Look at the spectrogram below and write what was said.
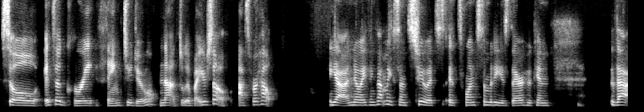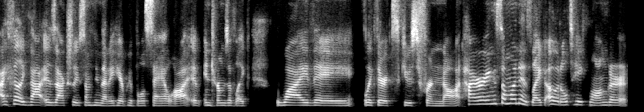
So it's a great thing to do. Not do it by yourself. Ask for help. Yeah, no, I think that makes sense too. It's it's once somebody is there who can that I feel like that is actually something that I hear people say a lot in terms of like why they like their excuse for not hiring someone is like, oh, it'll take longer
